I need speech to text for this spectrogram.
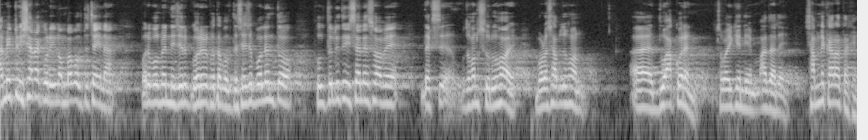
আমি একটু ইশারা করি, লম্বা বলতে চাই না। পরে বলবেন, নিজের ঘরের কথা বলতে চাই। যে বলেন তো, ফুলতুলিতে ইসালে সবে দেখছে, যখন শুরু হয়, বড় সাহেব যখন দোয়া করেন সবাইকে নিয়ে মাজারে, সামনে কারা থাকে?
